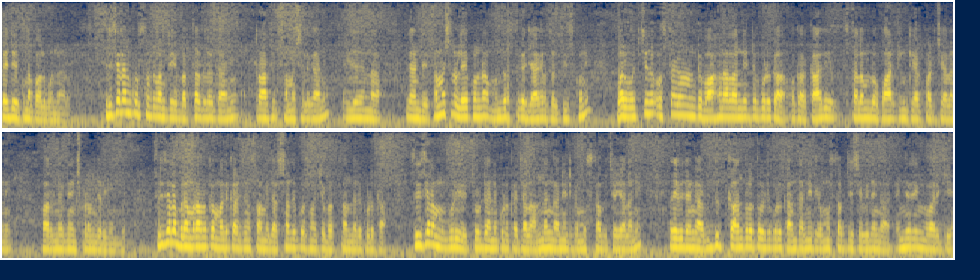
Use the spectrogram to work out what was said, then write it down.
పెద్ద ఎత్తున పాల్గొన్నారు. శ్రీశైలానికి వస్తున్నటువంటి భక్తాదులకు కానీ ట్రాఫిక్ సమస్యలు కానీ ఏదైనా ఇలాంటి సమస్యలు లేకుండా ముందస్తుగా జాగ్రత్తలు తీసుకొని వారు వచ్చి వస్తున్నటువంటి వాహనాలన్నింటినీ కూడా ఒక ఖాళీ స్థలంలో పార్కింగ్ ఏర్పాటు చేయాలని వారు నిర్ణయించుకోవడం జరిగింది. శ్రీశైల బ్రహ్మరామిక మల్లికార్జున స్వామి దర్శనానికి కోసం వచ్చే భక్తులందరూ కూడా శ్రీశైలం గుడి చూడడానికి కూడా చాలా అందంగా నీటిగా ముస్తాబు చేయాలని అదేవిధంగా విద్యుత్ కాంతులతోటి కూడా అంత నీటిగా ముస్తాబు చేసే విధంగా ఇంజనీరింగ్ వారికి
